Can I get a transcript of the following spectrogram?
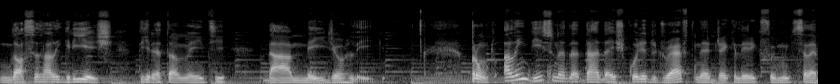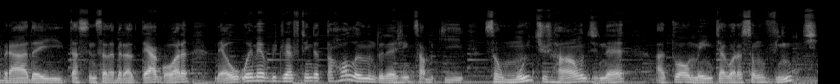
nossas alegrias diretamente da Major League. Pronto, além disso, né, da, da, escolha do draft, né, Jack Leary, que foi muito celebrada e está sendo celebrada até agora, né, o MLB Draft ainda está rolando, né, a gente sabe que são muitos rounds, né, atualmente agora são 20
